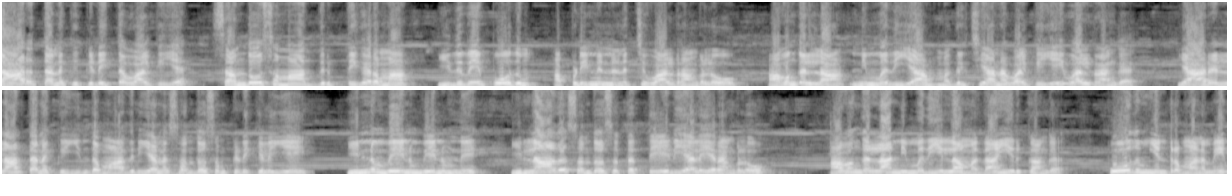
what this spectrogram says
யாரு தனக்கு கிடைத்த வாழ்க்கைய சந்தோஷமா திருப்திகரமா இதுவே போதும் அப்படின்னு நினைச்சு வாழ்றாங்களோ? அவங்கெல்லாம் நிம்மதியா மகிழ்ச்சியான வாழ்க்கையை வாழ்றாங்க. யாரெல்லாம் தனக்கு இந்த மாதிரியான சந்தோஷம் கிடைக்கலையே? இன்னும் வேணும் வேணும்னு இல்லாத சந்தோஷத்தை தேடி அலையிறாங்களோ? அவங்கெல்லாம் நிம்மதி இல்லாம தான் இருக்காங்க. போதும் என்ற மனமே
